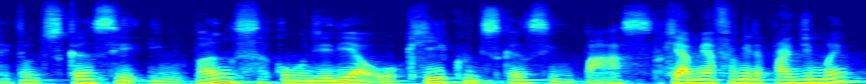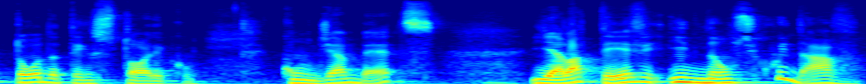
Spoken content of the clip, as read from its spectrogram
então descanse em pança, como diria o Kiko, descanse em paz, porque a minha família, parte de mãe toda, tem histórico com diabetes e ela teve e não se cuidava.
